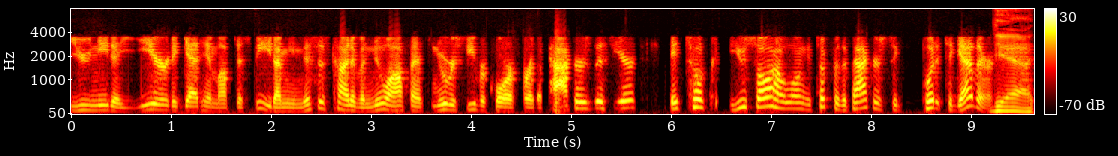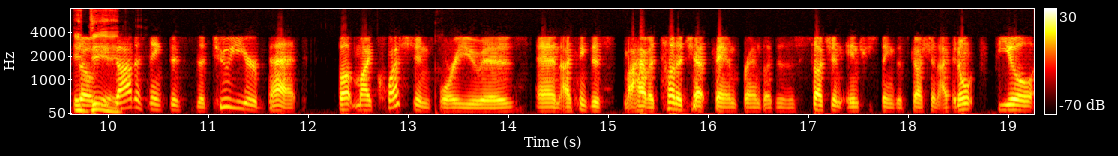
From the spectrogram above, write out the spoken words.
you need a year to get him up to speed. I mean, this is kind of a new offense, new receiver corps for the Packers this year. It took you saw how long it took for the Packers to put it together. Yeah, it so did. you got to think this is a two-year bet. But my question for you is, and I think this, I have a ton of Jet fan friends. That this is such an interesting discussion. I don't feel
